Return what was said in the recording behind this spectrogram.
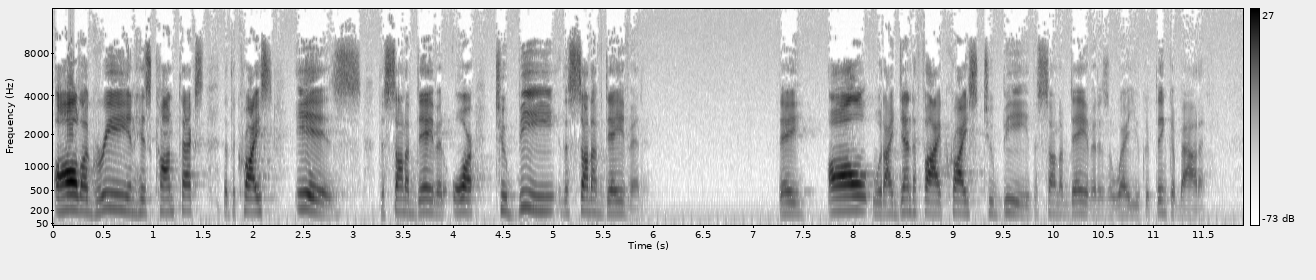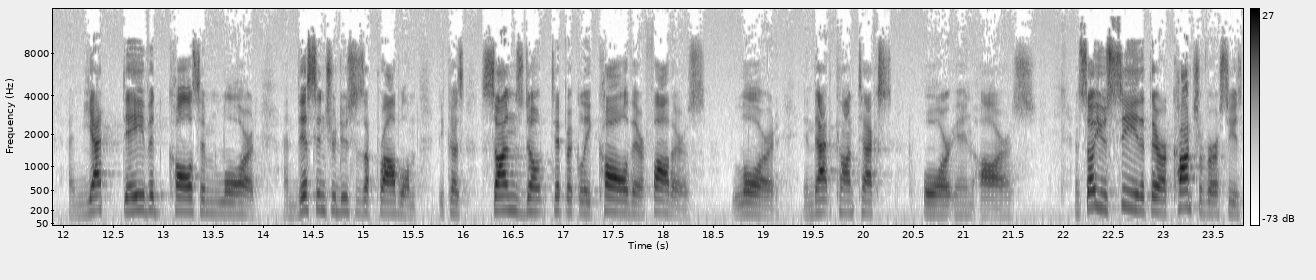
All agree in his context that the Christ is the Son of David, or to be the Son of David. They all would identify Christ to be the Son of David, as a way you could think about it. And yet, David calls him Lord. And this introduces a problem because sons don't typically call their fathers Lord in that context or in ours. And so you see that there are controversies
